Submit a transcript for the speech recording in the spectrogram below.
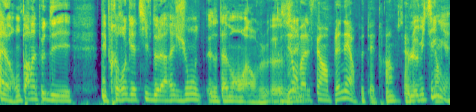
Alors, on parle un peu des, des prérogatives de la région, notamment. Alors, euh, on va le faire en plein air, peut-être. Hein, le meeting?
